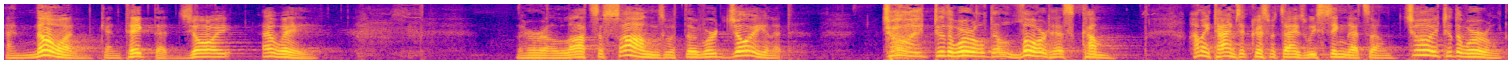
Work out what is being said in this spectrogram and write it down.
and no one can take that joy away. There are lots of songs with the word joy in it. Joy to the world, the Lord has come. How many times at Christmas times we sing that song? Joy to the world.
